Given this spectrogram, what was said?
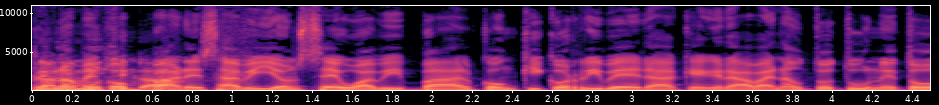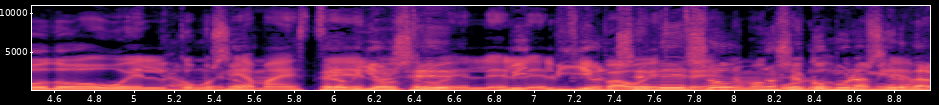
pero no me música- compares a Beyoncé o a Bisbal con Kiko Rivera que graba en autotune todo o el Ah, ¿cómo se llama este pero el Beyoncé- otro el, el, el flipao de este eso no, me no se come una mierda.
